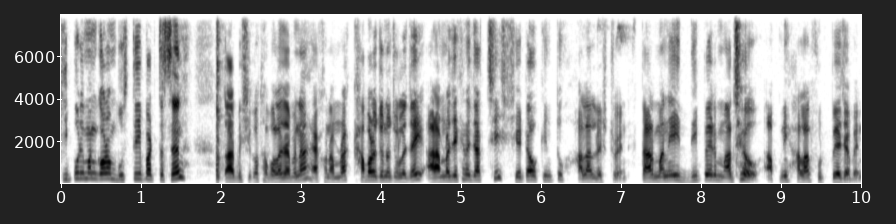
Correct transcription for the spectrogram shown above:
কি পরিমাণ গরম বুঝতেই পারতেছেন তার বেশি কথা বলা যাবে না। এখন আমরা খাবারের জন্য চলে যাই। আর আমরা যেখানে যাচ্ছি, সেটাও কিন্তু হালাল রেস্টুরেন্ট তার মানে এই দ্বীপের মাঝেও আপনি হালাল ফুড পেয়ে যাবেন।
